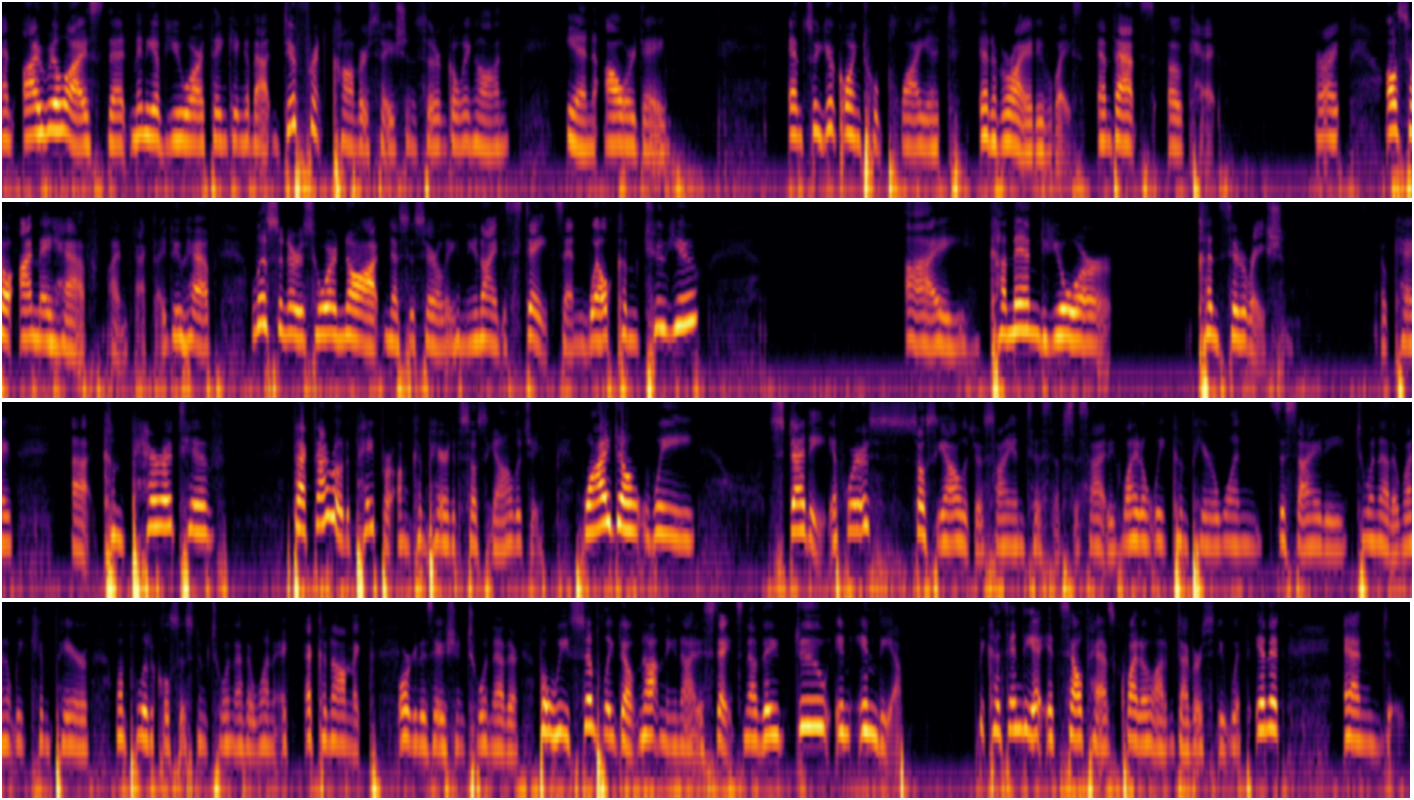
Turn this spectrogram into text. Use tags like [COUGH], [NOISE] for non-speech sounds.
And I realize that many of you are thinking about different conversations that are going on in our day. And so you're going to apply it in a variety of ways. And that's okay. All right. Also, I may have, in fact, I do have listeners who are not necessarily in the United States, and welcome to you. I commend your consideration. Okay? Uh, comparative. In fact, I wrote a paper on comparative sociology. Why don't we study, if we're sociologists, scientists of society, why don't we compare one society to another? Why don't we compare one political system to another, one e- economic organization to another? But we simply don't, not in the United States. Now, they do in India because India itself has quite a lot of diversity within it, and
